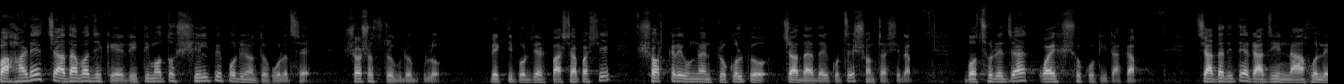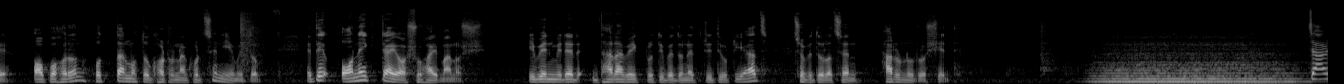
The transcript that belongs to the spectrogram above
পাহাড়ে চাঁদাবাজিকে রীতিমতো শিল্পে পরিণত করেছে সশস্ত্র গ্রুপগুলো। ব্যক্তি পর্যায়ের পাশাপাশি সরকারি উন্নয়ন প্রকল্পেও চাঁদা আদায় করছে সন্ত্রাসীরা। বছরে যা কয়েকশো কোটি টাকা। চাঁদা দিতে রাজি না হলে অপহরণ, হত্যার মতো ঘটনা ঘটছে নিয়মিত। এতে অনেকটাই অসহায় মানুষ। ইবেন মিরের ধারাবাহিক প্রতিবেদনের তৃতীয়টি আজ ছবি তুলেছেন হারুনুর রশিদ। চার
